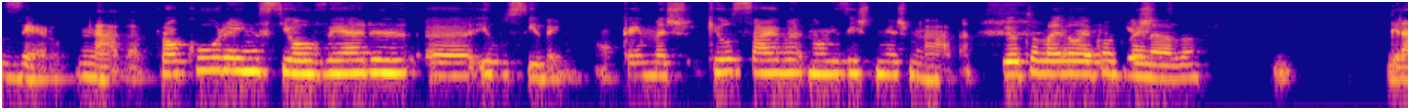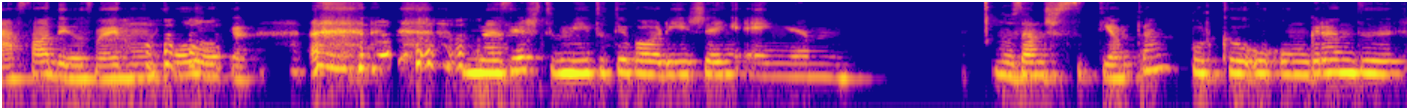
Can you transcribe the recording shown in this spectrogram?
Zero, nada. Procurem, se houver, uh, elucidem, ok? Mas que eu saiba, não existe mesmo nada. Eu também não encontrei este... nada. Graças a Deus, né? não sou louca. Mas este mito teve origem em. Um, nos anos 70, porque um grande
